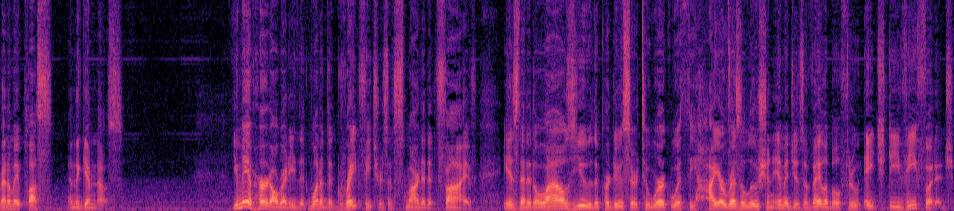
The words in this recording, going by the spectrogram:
Renommee Plus, and the Gymnos. You may have heard already that one of the great features of Smart Edit 5 is that it allows you, the producer, to work with the higher resolution images available through HDV footage.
